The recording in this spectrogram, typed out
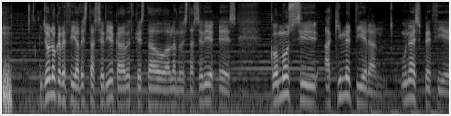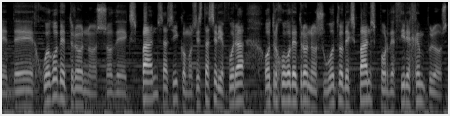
yo lo que decía de esta serie, cada vez que he estado hablando de esta serie, es como si aquí metieran una especie de Juego de Tronos o de Expanse, así como si esta serie fuera otro Juego de Tronos u otro de Expanse, por decir ejemplos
